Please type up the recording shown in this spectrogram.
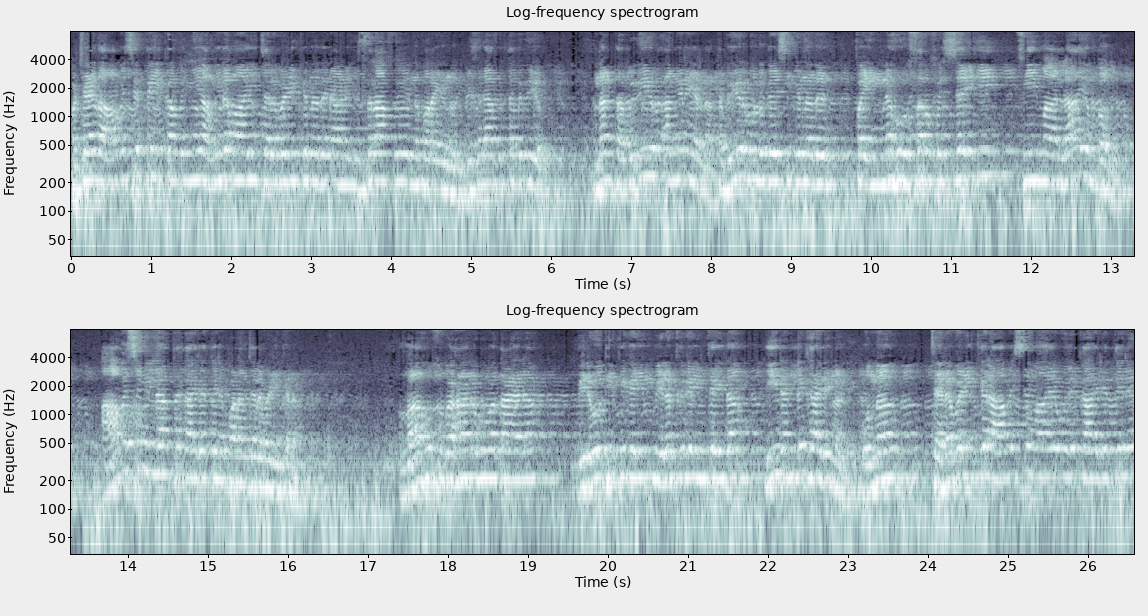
പക്ഷേ അത് ആവശ്യത്തിൽ കവിഞ്ഞ് അമിതമായി ചെലവഴിക്കുന്നതിനാണ് ഇസ്രാഫ് എന്ന് പറയുന്നത്. ഇസ്രാഫ് തബദീർ എന്നാൽ തബദീർ അങ്ങനെയല്ല. തബദീർ കൊണ്ട് ഉദ്ദേശിക്കുന്നത്. ആവശ്യമില്ലാത്ത കാര്യത്തിന് പണം ചെലവഴിക്കണം. അള്ളാഹു സുബാനുഭവത്തായ വിരോധിക്കുകയും വിലക്കുകയും ചെയ്ത ഈ രണ്ട് കാര്യങ്ങൾ. ഒന്ന് ചെലവഴിക്കൽ ആവശ്യമായ ഒരു കാര്യത്തിന്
